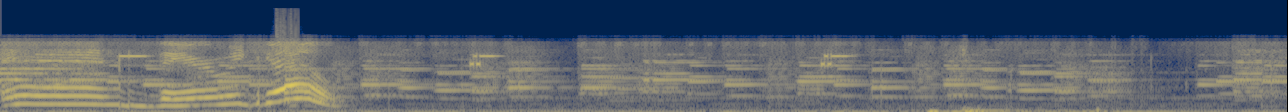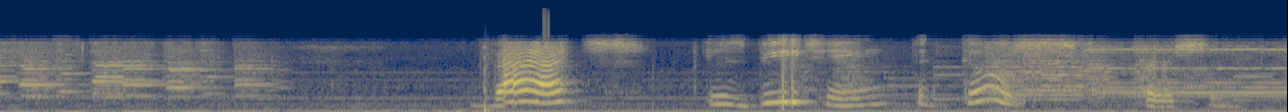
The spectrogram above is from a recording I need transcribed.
And there we go. That is beating the ghost person.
